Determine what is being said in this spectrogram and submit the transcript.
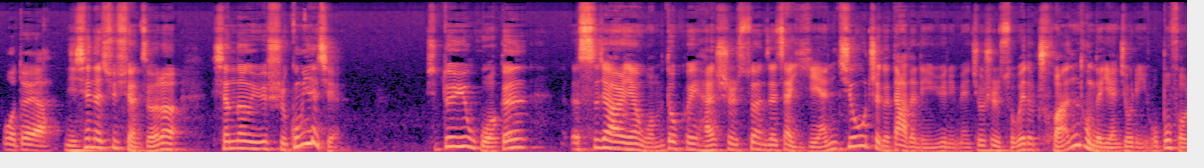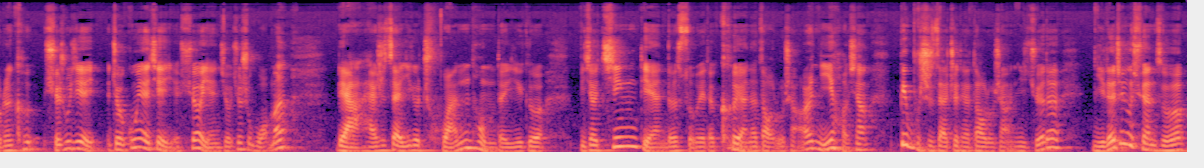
我对啊，你现在去选择了，相当于是工业界。是对于我跟呃思佳而言，我们都可以还是算在在研究这个大的领域里面，就是所谓的传统的研究领域。我不否认科学术界就是工业界也需要研究，就是我们俩还是在一个传统的一个比较经典的所谓的科研的道路上，而你好像并不是在这条道路上。你觉得你的这个选择？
